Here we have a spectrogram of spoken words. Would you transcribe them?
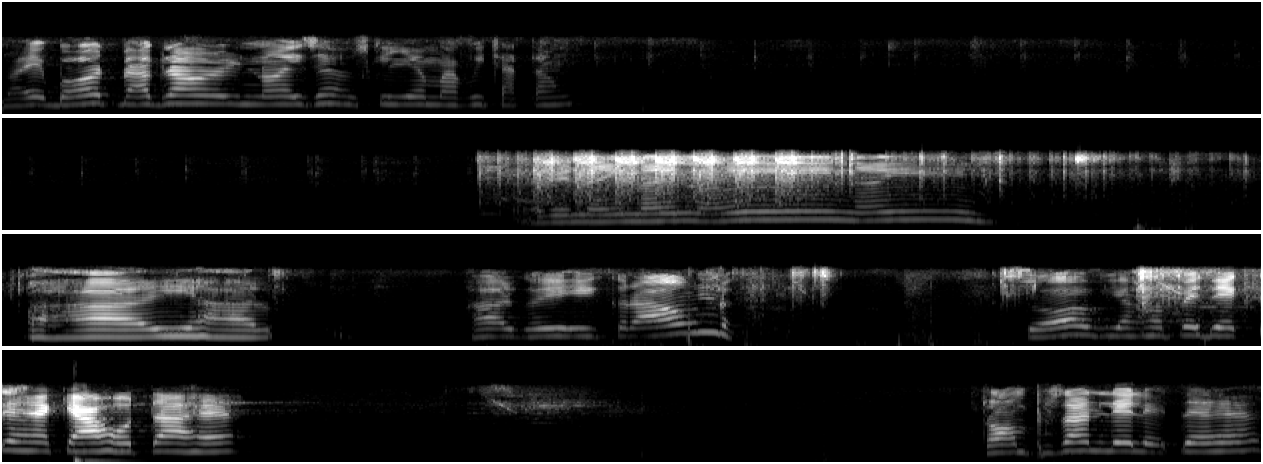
भाई बहुत बैकग्राउंड नॉइज़ है उसके लिए माफ़ी चाहता हूँ। अरे नहीं नहीं नहीं नहीं। भाई हार हार गए एक राउंड। तो अब यहाँ पे देखते हैं क्या होता है। थॉम्पसन ले लेते हैं।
